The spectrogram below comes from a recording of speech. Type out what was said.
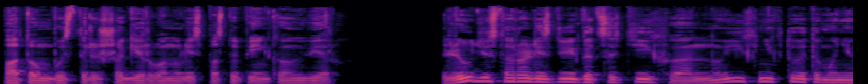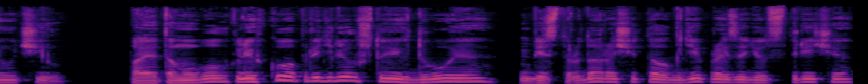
Потом быстрые шаги рванулись по ступенькам вверх. Люди старались двигаться тихо, но их никто этому не учил. Поэтому волк легко определил, что их двое, без труда рассчитал, где произойдет встреча,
